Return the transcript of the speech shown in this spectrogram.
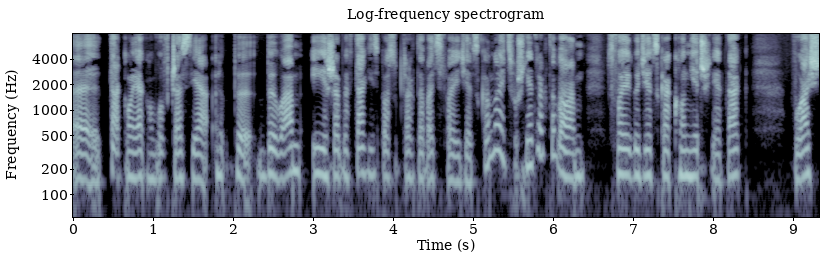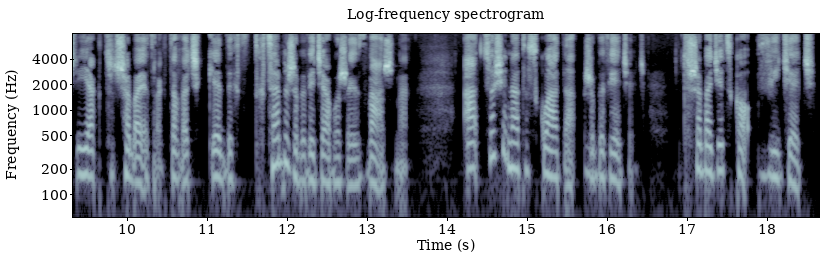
e, taką, jaką wówczas ja byłam, i żeby w taki sposób traktować swoje dziecko. No i cóż, nie traktowałam swojego dziecka koniecznie tak, właśnie jak trzeba je traktować, kiedy chcemy, żeby wiedziało, że jest ważne. A co się na to składa, żeby wiedzieć? Trzeba dziecko widzieć.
